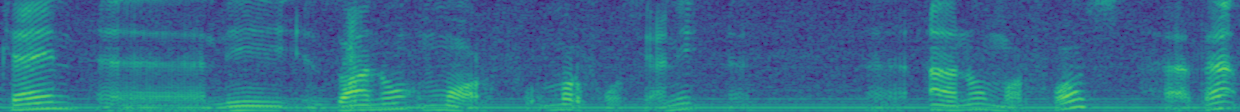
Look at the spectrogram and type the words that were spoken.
كاين آه لزانو مورف مورفوس يعني آه انو مورفوس هذا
